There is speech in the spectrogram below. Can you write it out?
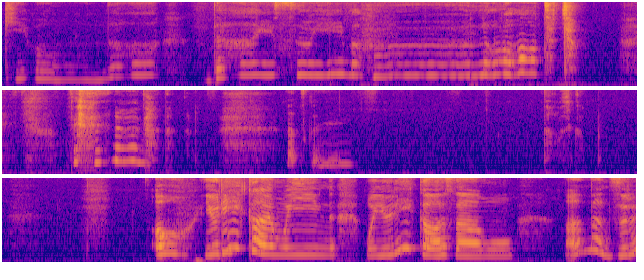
希望の大水マフローちゃちゃベルが鳴る懐かしい楽しかったおうユリイカもいいんだ。もうユリイカはさもうあんなんずる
